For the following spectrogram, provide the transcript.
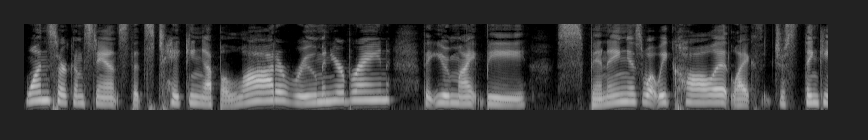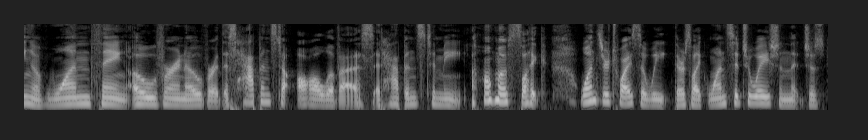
one circumstance that's taking up a lot of room in your brain that you might be spinning is what we call it, like just thinking of one thing over and over. This happens to all of us. It happens to me almost like once or twice a week. There's like one situation that just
